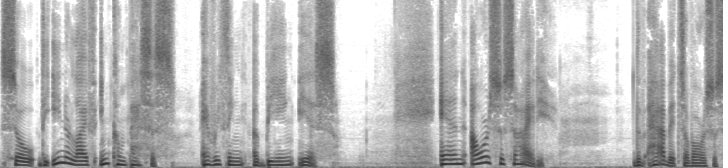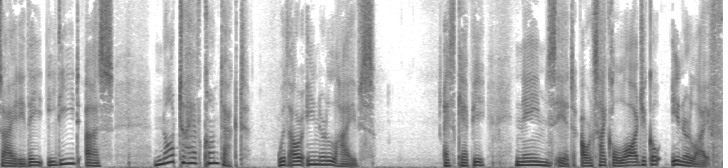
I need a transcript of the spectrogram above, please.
So the inner life encompasses everything a being is. And our society, the habits of our society, they lead us not to have contact with our inner lives. As Keppe names it, our psychological inner life.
